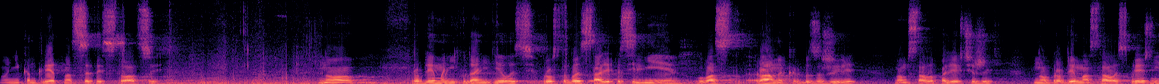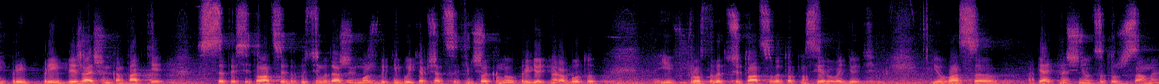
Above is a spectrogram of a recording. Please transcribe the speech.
но не конкретно с этой ситуацией. Но проблема никуда не делась, просто вы стали посильнее, у вас раны как бы зажили, вам стало полегче жить, но проблема осталась прежней при, при ближайшем контакте с этой ситуацией. Допустим, вы даже, может быть, не будете общаться с этим человеком, но вы придете на работу и просто в эту ситуацию, в эту атмосферу войдете. И у вас э, опять начнется то же самое.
